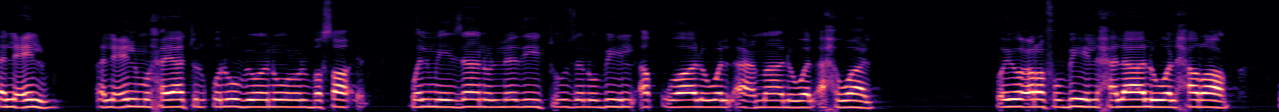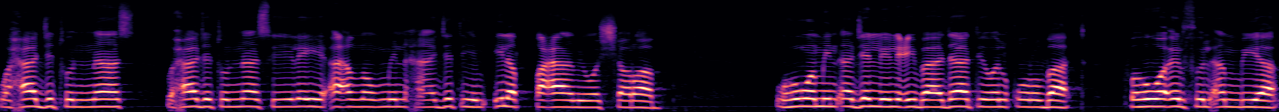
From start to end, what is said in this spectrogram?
العلم. العلم حياة القلوب ونور البصائر والميزان الذي توزن به الأقوال والأعمال والأحوال ويعرف به الحلال والحرام. وحاجة الناس وحاجة الناس إليه أعظم من حاجتهم إلى الطعام والشراب. وهو من أجل العبادات والقربات فهو إرث الأنبياء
